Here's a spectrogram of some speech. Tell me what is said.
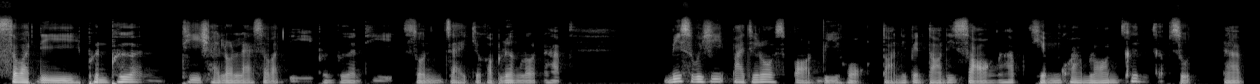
สวัสดีเพื่อนๆที่ใช้รถและสวัสดีเพื่อนๆที่สนใจเกี่ยวกับเรื่องรถนะครับ Mitsubishi Pajero Sport V6 ตอนนี้เป็นตอนที่ 2 นะครับ เข็มความร้อนขึ้นกับสุดนะครับ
